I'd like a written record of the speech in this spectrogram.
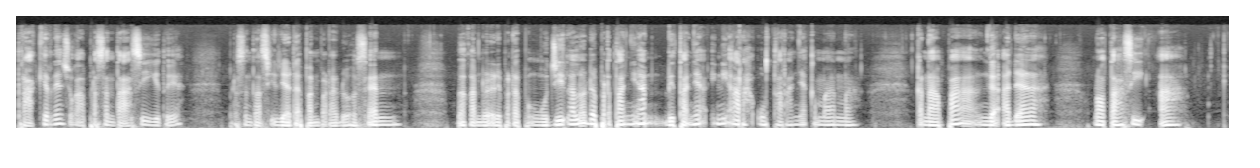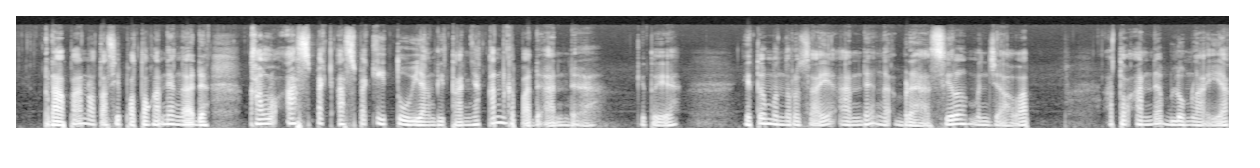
terakhirnya suka presentasi gitu ya. Presentasi di hadapan para dosen bahkan daripada penguji lalu ada pertanyaan ditanya ini arah utaranya ke mana? Kenapa nggak ada notasi A? Kenapa notasi potongannya nggak ada? Kalau aspek-aspek itu yang ditanyakan kepada Anda, gitu ya, itu menurut saya Anda nggak berhasil menjawab atau Anda belum layak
